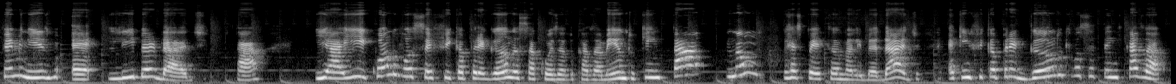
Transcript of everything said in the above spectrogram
feminismo é liberdade, tá? E aí, quando você fica pregando essa coisa do casamento, quem tá não respeitando a liberdade é quem fica pregando que você tem que casar.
